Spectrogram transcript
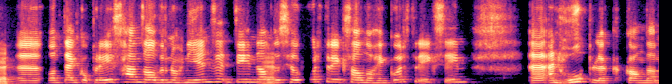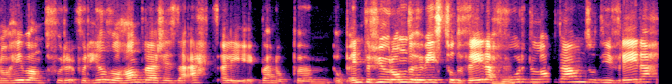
uh, want denk op reis gaan zal er nog niet in zitten tegen dan. Ja. Dus heel Kortrijk zal nog in Kortrijk zijn. Uh, en hopelijk kan dat nog, hè, want voor, voor heel veel handelaars is dat echt... Allee, ik ben op, um, op interviewronde geweest, zo de vrijdag mm -hmm. voor de lockdown, zo die vrijdag.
